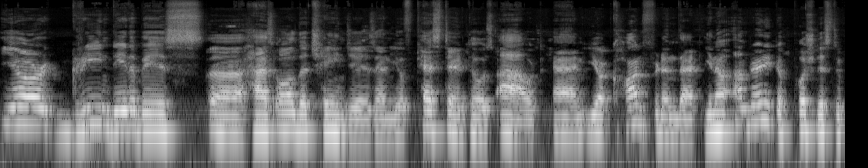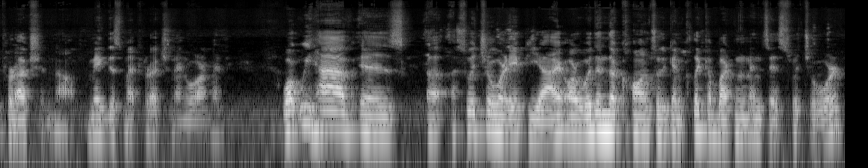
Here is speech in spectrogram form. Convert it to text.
your green database uh, has all the changes and you've tested those out and you're confident that you know i'm ready to push this to production now make this my production environment what we have is a, a switchover API, or within the console, you can click a button and say switch over.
